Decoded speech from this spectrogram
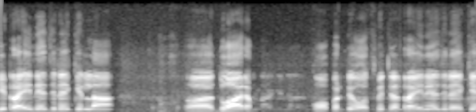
ഈ ഡ്രൈനേജിലേക്കുള്ള ദ്വാരം കോപ്പറേറ്റീവ് ഹോസ്പിറ്റൽ ഡ്രൈനേജിലേക്ക്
